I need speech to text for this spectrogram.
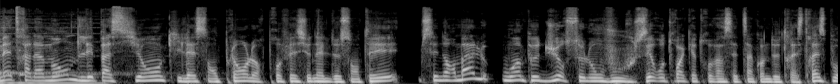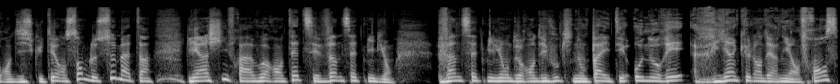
Mettre à l'amende les patients qui laissent en plan leurs professionnels de santé, c'est normal ou un peu dur selon vous? 03 87 52 13 13 pour en discuter ensemble ce matin. Il y a un chiffre à avoir en tête, c'est 27 millions. 27 millions de rendez-vous qui n'ont pas été honorés rien que l'an dernier en France.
